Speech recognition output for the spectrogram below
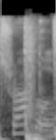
trouble,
